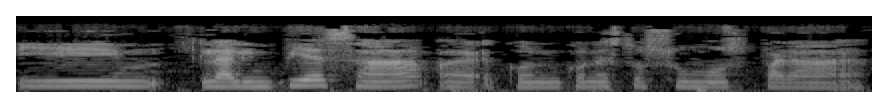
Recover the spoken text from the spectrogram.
y la limpieza eh, con, con estos humos para,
